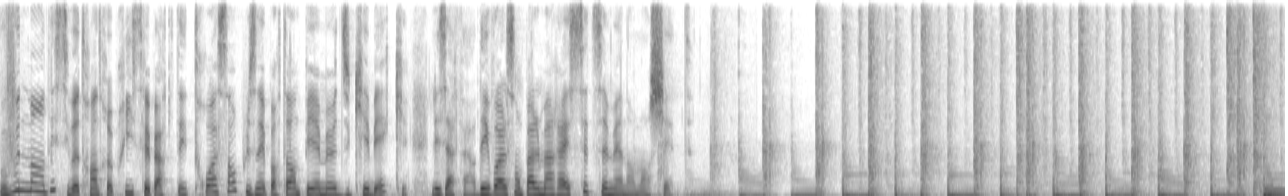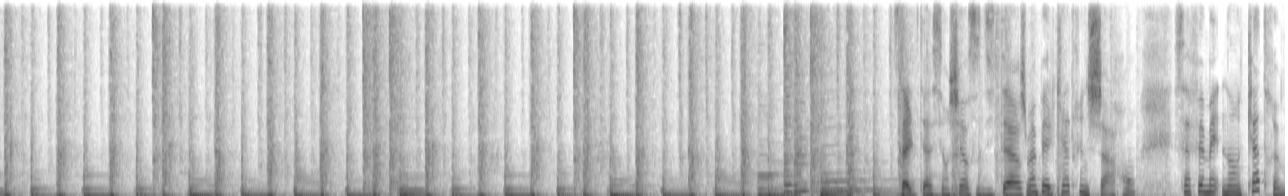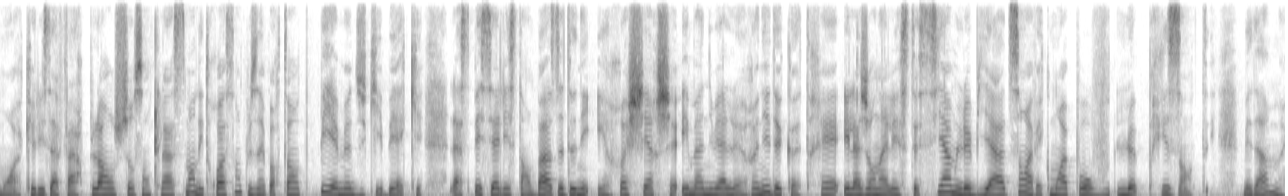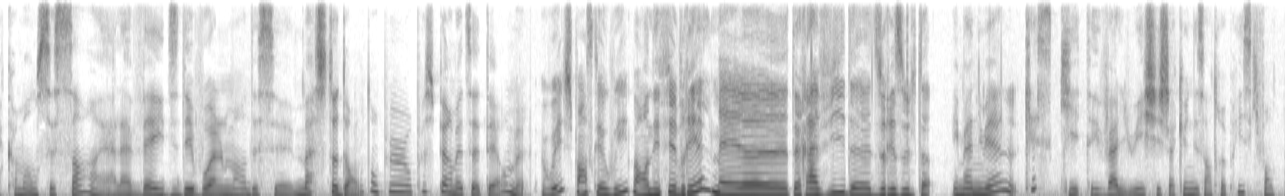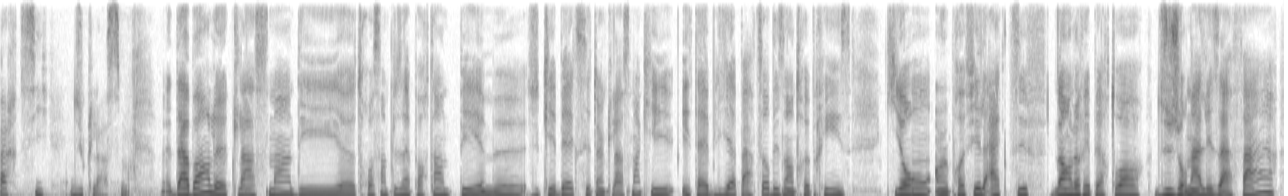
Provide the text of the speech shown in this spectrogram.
Vous vous demandez si votre entreprise fait partie des 300 plus importantes PME du Québec? Les affaires dévoilent son palmarès cette semaine en manchette. Salutations chers auditeurs, je m'appelle Catherine Charon. Ça fait maintenant quatre mois que les affaires planchent sur son classement des 300 plus importantes PME du Québec. La spécialiste en base de données et recherche Emmanuel René de Cotteret et la journaliste Siam Lebiade sont avec moi pour vous le présenter. Mesdames, comment on se sent à la veille du dévoilement de ce mastodonte? On peut, on peut se permettre ce terme? Oui, je pense que oui. on est fébrile, mais euh, ravis du résultat. Emmanuel, qu'est-ce qui est évalué chez chacune des entreprises qui font partie du classement? D'abord, le classement des 300 euh, plus importantes PME du Québec, c'est un classement qui est établi à partir des entreprises qui ont un profil actif dans le répertoire du journal Les Affaires.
